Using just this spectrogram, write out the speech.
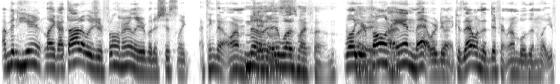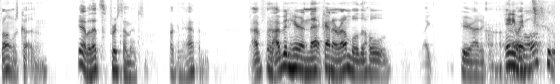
I've been hearing like I thought it was your phone earlier, but it's just like I think that arm. No, jiggles. it was my phone. Well, your Like, phone I- and that were doing it because that one's a different rumble than what your phone was causing. Yeah, but that's the first time it's fucking happened. I've I've been hearing that kind of rumble the whole like periodically. Anyway, well, let's away.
